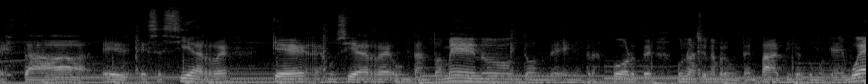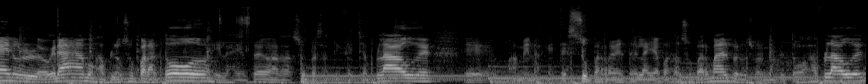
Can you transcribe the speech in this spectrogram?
está eh, ese cierre que es un cierre un tanto ameno, donde en el transporte uno hace una pregunta empática como que, bueno, lo logramos, aplausos para todos, y la gente de verdad súper satisfecha aplaude, eh, a menos que esté súper reventado y la haya pasado súper mal, pero usualmente todos aplauden,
